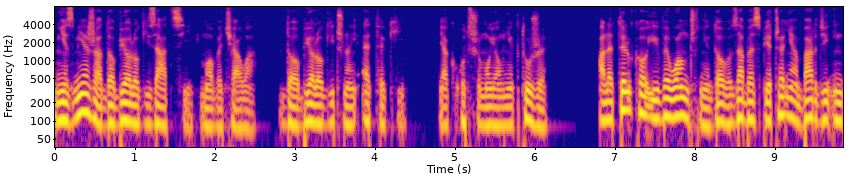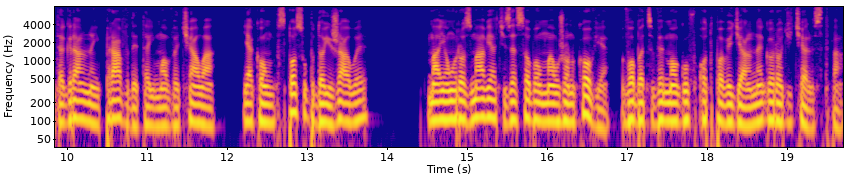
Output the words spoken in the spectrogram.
nie zmierza do biologizacji mowy ciała, do biologicznej etyki, jak utrzymują niektórzy, ale tylko i wyłącznie do zabezpieczenia bardziej integralnej prawdy tej mowy ciała, jaką w sposób dojrzały mają rozmawiać ze sobą małżonkowie wobec wymogów odpowiedzialnego rodzicielstwa.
